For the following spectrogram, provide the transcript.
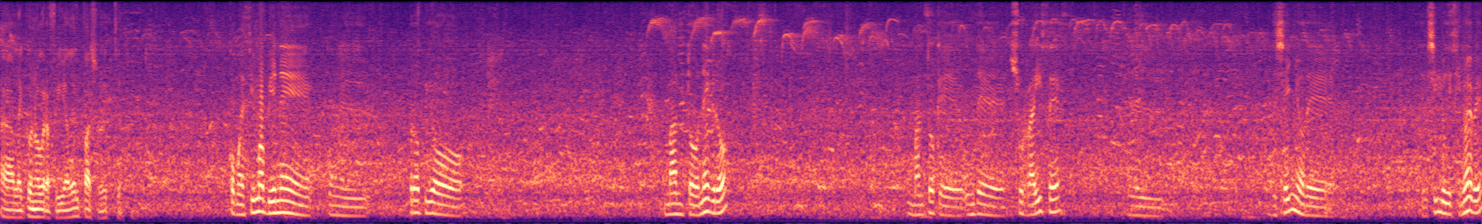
a la iconografía del paso este. Como decimos, viene con el propio manto negro, un manto que hunde sus raíces en el diseño del siglo XIX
